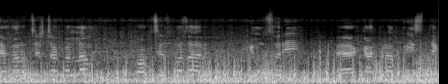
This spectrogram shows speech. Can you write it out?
দেখানোর চেষ্টা করলাম। কক্সেস বাজার হিমসরি কাঁকড়া ব্রিজ থেকে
